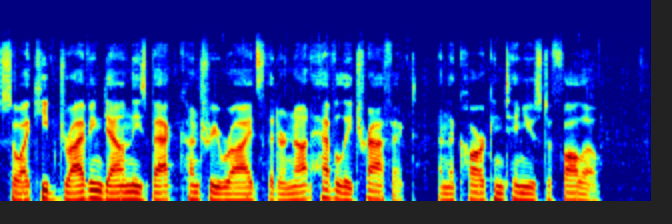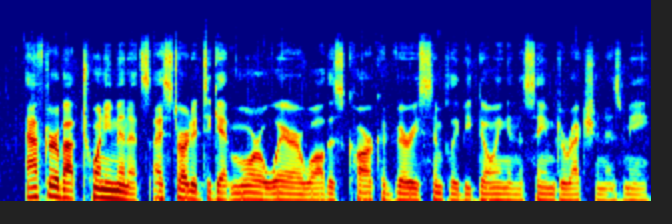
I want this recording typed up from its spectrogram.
So I keep driving down these backcountry rides that are not heavily trafficked, and the car continues to follow. After about 20 minutes, I started to get more aware while this car could very simply be going in the same direction as me.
